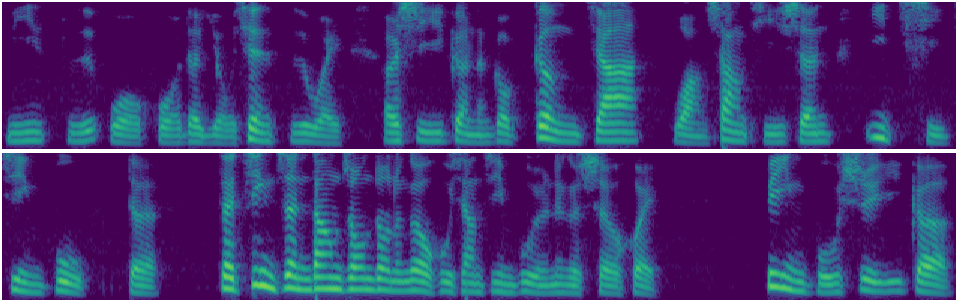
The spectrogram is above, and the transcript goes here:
你死我活的有限思维，而是一个能够更加往上提升、一起进步的，在竞争当中都能够互相进步的那个社会，并不是一个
